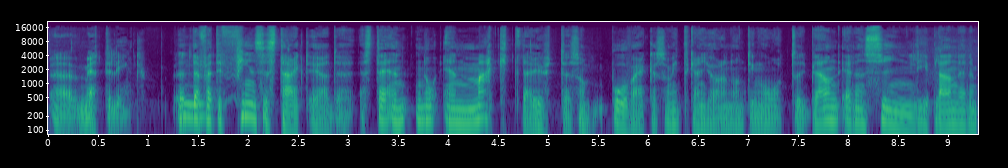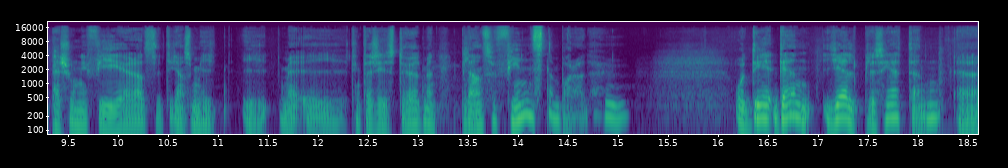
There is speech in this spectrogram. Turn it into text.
äh, Metterlink Mm. Därför att det finns ett starkt öde, en, en makt där ute som påverkar som vi inte kan göra någonting åt. Och ibland är den synlig, ibland är den personifierad, lite grann som i, i, med, i Tintasils död, men ibland så finns den bara där. Mm. Och det, den hjälplösheten eh,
